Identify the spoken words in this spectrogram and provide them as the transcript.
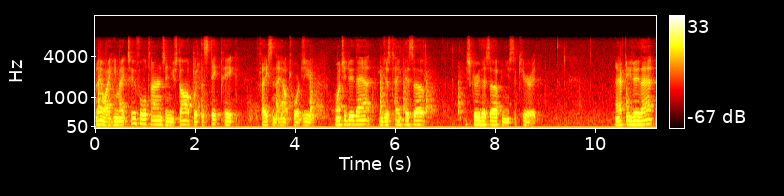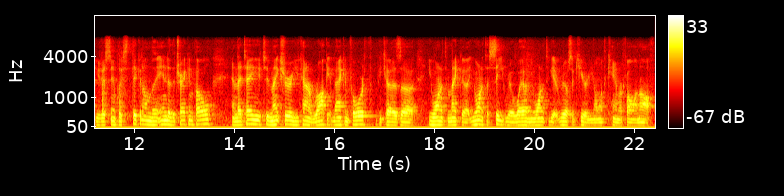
But anyway, you make two full turns and you stop with the StickPic facing out towards you. Once you do that, you just take this up, you screw this up and you secure it. After you do that, you just simply stick it on the end of the trekking pole and they tell you to make sure you kind of rock it back and forth because uh, you want it to make a, you want it to seat real well and you want it to get real secure. You don't want the camera falling off.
